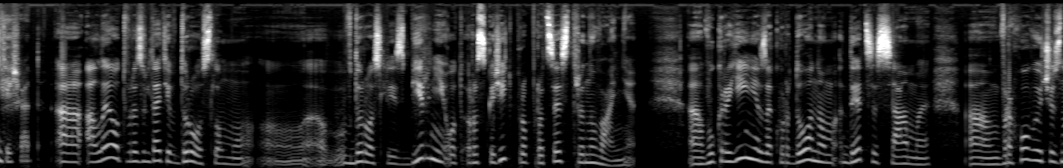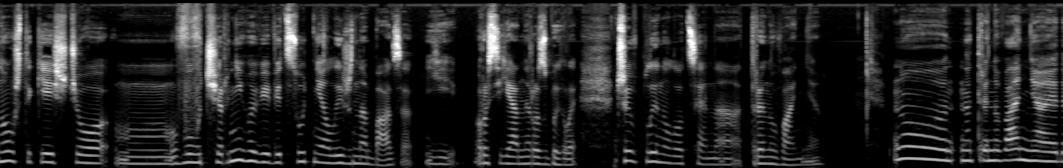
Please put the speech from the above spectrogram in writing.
дівчат. А, Але от в результаті в дорослому, в дорослій збірні, от розкажіть про процес тренування в Україні за кордоном, де це саме, враховуючи знову ж таки, що м, в Чернігові відсутня лижна база, її росіяни розбили. Чи вплинуло це на тренування? Ну, на тренування,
